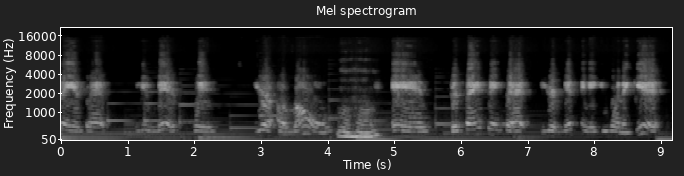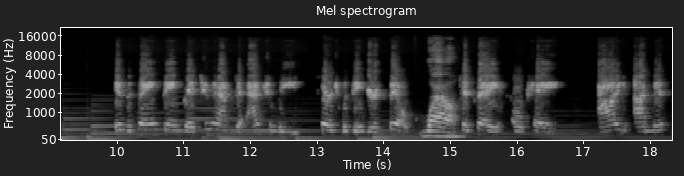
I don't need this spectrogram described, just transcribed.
saying that you miss when you're alone. Mm-hmm. And the same thing that you're missing and you want to get is the same thing that you have to actually search within yourself. Wow. To say, okay, I I missed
